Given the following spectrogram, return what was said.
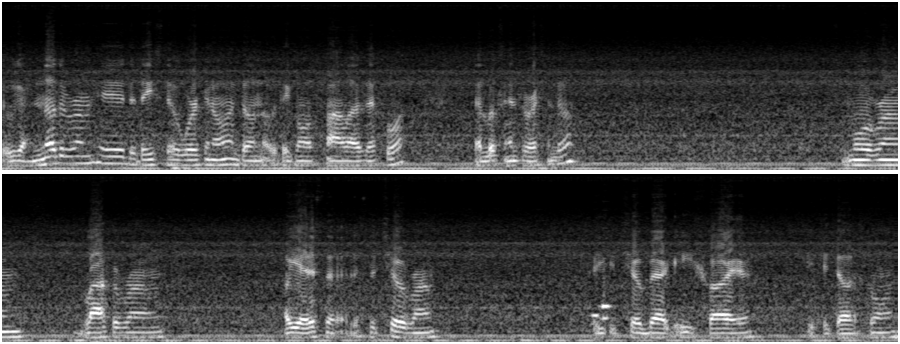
So we got another room here that they still working on. Don't know what they're to finalize that for. That looks interesting though more rooms, locker room. Oh yeah, this the this the chill room. So you can chill back, eat fire, get your thoughts going.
